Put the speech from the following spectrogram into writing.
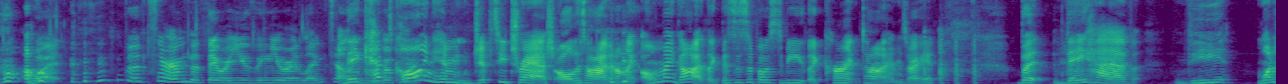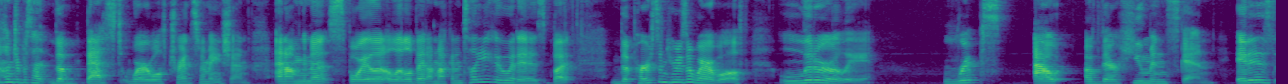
What? the term that they were using? You were like telling me. they kept calling him gypsy trash all the time and i'm like oh my god like this is supposed to be like current times right but they have the 100% the best werewolf transformation. And i'm gonna spoil it a little bit. I'm not gonna tell you who it is but the person who's a werewolf literally rips out of their human skin. It is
